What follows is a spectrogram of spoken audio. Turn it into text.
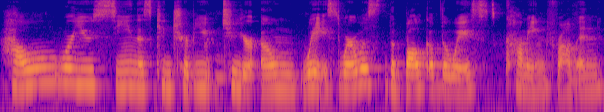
how were you seeing this contribute mm-hmm. to your own waste? Where was the bulk of the waste coming from? And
